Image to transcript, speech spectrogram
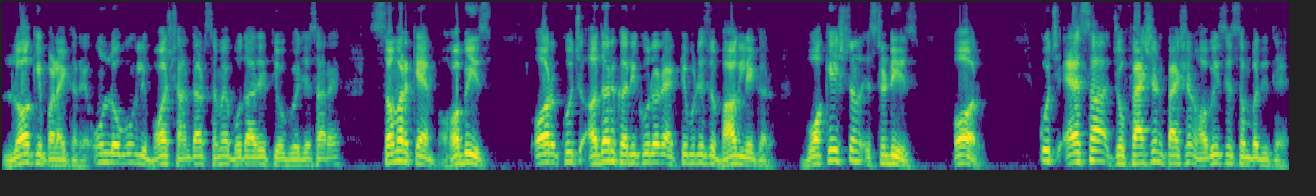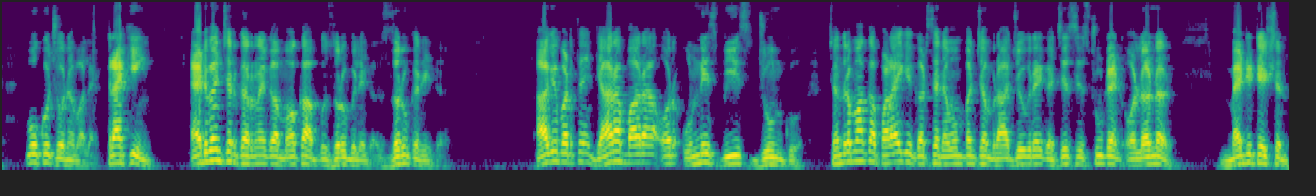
लॉ की पढ़ाई कर रहे हैं, उन लोगों के लिए बहुत शानदार समय बुध आदित्य योग वजह से आ रहे हैं। समर कैंप, हॉबीज और कुछ अदर करिकुलर एक्टिविटीज़ में भाग लेकर वोकेशनल स्टडीज़ और कुछ ऐसा जो फ़ैशन पैशन हॉबीज से संबंधित है, वो कुछ होने वाला है। ट्रैकिंग एडवेंचर करने का मौका आपको ज़रूर मिलेगा, ज़रूर करिएगा। आगे बढ़ते हैं। 11, 12 और 19, 20 जून को। चंद्रमा का पढ़ाई के घर से नवम पंचम राजयोग रहेगा जिस स्टूडेंट और लर्नर मेडिटेशन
